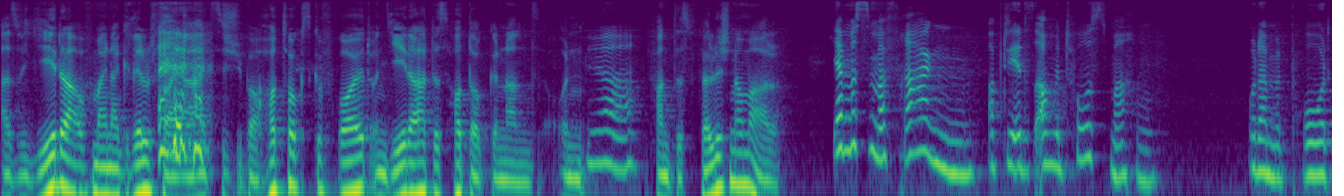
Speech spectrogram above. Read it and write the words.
Also jeder auf meiner Grillfeier hat sich über Hotdogs gefreut und jeder hat es Hotdog genannt und Ja. fand das völlig normal. Ja, müsst ihr mal fragen, ob die das auch mit Toast machen. Oder mit Brot.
